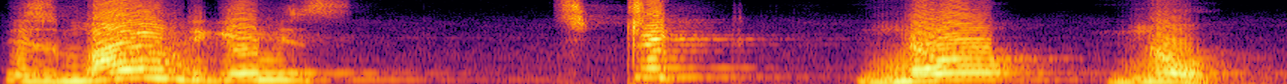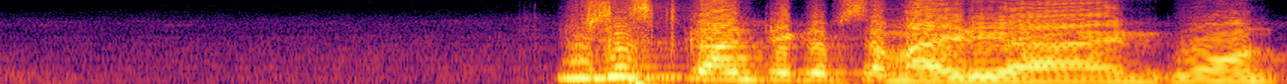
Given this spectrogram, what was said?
this mind game is strict no, no. You just can't take up some idea and go on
